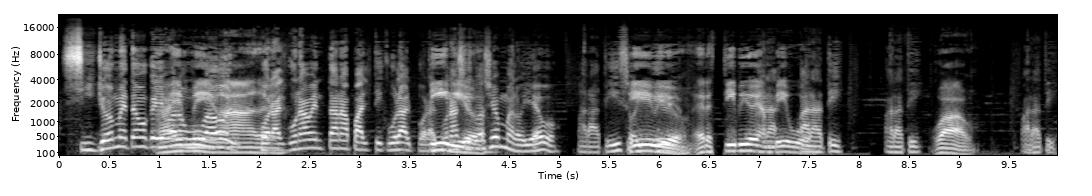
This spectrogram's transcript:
Si yo me tengo que llevar Ay, a un jugador madre. por alguna ventana particular, por alguna situación, me lo llevo. Para ti soy tibio. tibio. Eres tibio y Para, ambiguo. para ti, para ti, Wow. para ti.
